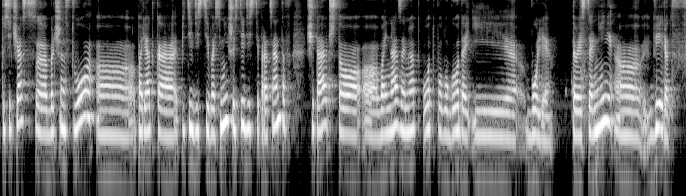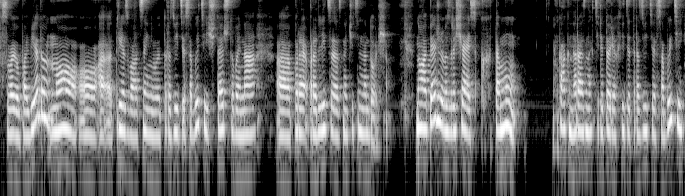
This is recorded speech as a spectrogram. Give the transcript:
то сейчас э, большинство, э, порядка 58-60% считают, что э, война займет от полугода и более. То есть они э, верят в свою победу, но э, трезво оценивают развитие событий и считают, что война э, продлится значительно дольше. Но опять же, возвращаясь к тому, как на разных территориях видят развитие событий.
